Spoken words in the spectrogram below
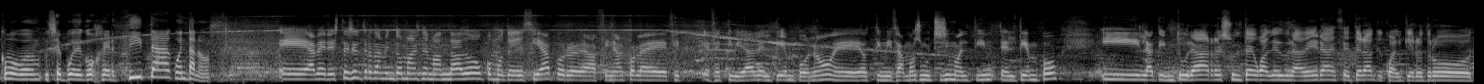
¿Cómo se puede coger cita? Cuéntanos. Eh, a ver, este es el tratamiento más demandado, como te decía, por, al final por la efe- efectividad del tiempo. ¿no? Eh, optimizamos muchísimo el tiempo y la tintura resulta igual de duradera, etcétera, que cualquier otro,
